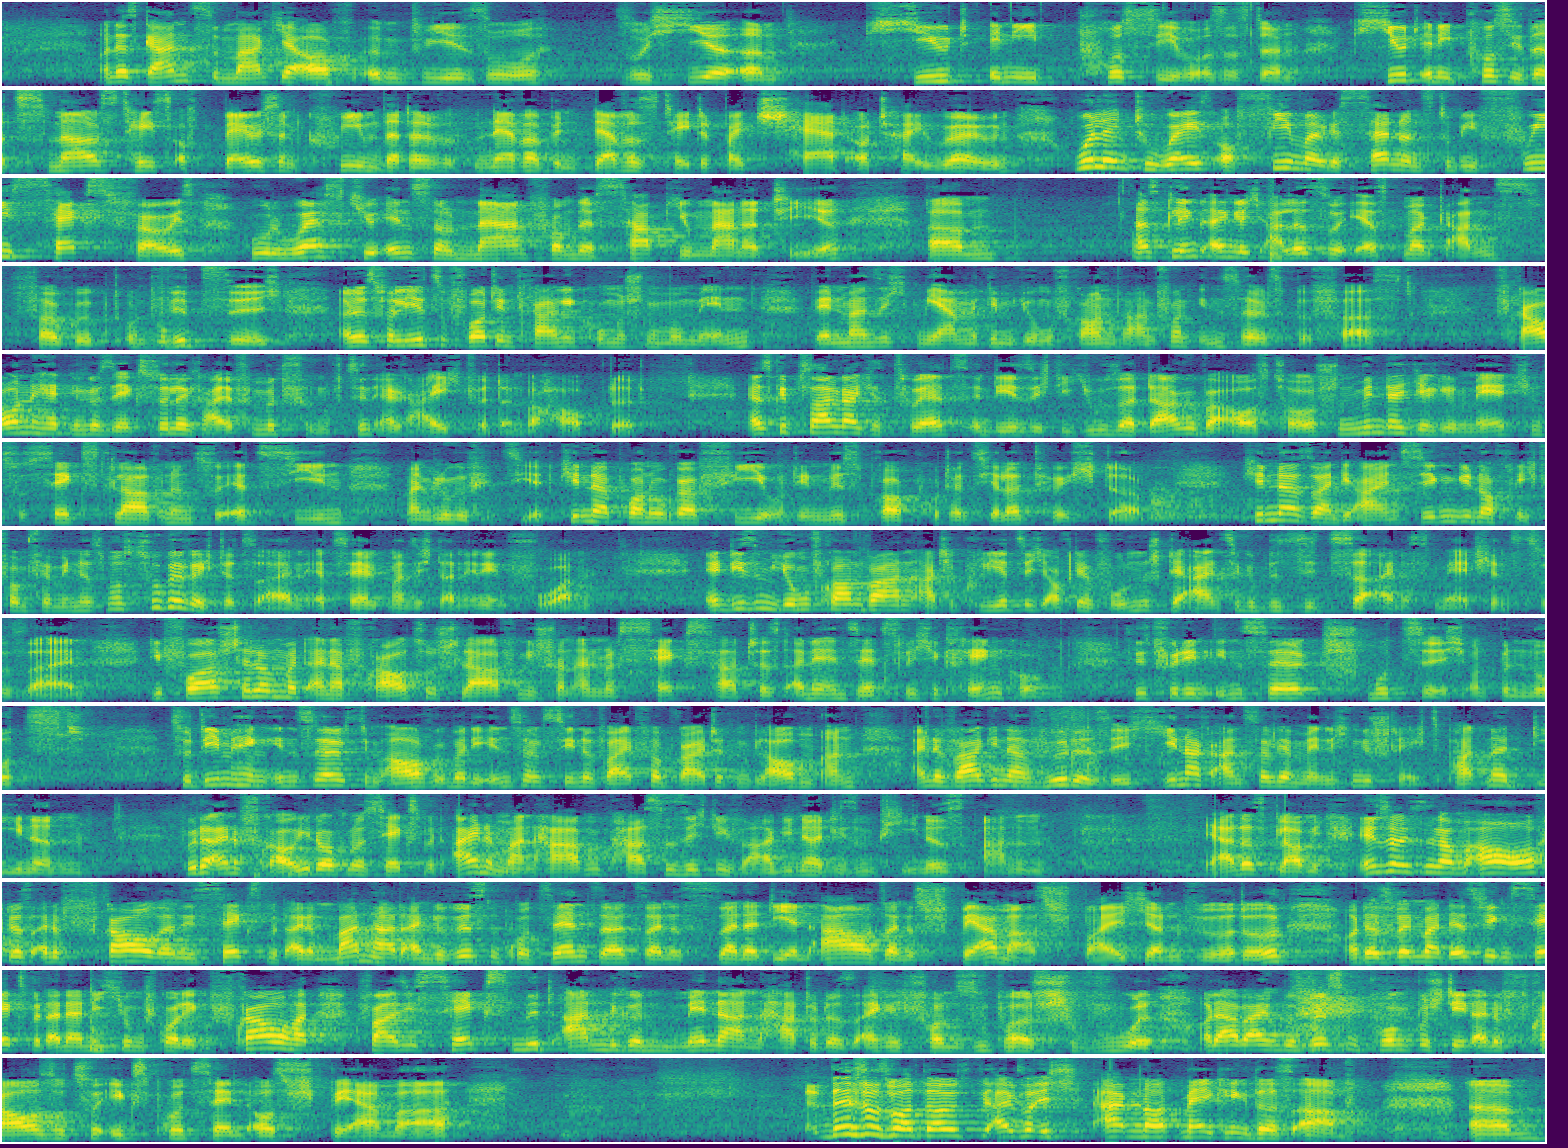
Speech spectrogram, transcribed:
Und das Ganze mag ja auch irgendwie so, so hier ähm, Cute any pussy, was ist denn? Cute any pussy that smells, tastes of berries and cream that have never been devastated by Chad or Tyrone, willing to raise off female descendants to be free sex furries who will rescue incel man from the subhumanity. Ähm, das klingt eigentlich alles so erstmal ganz verrückt und witzig. Aber es verliert sofort den tragikomischen Moment, wenn man sich mehr mit dem Jungfrauenwahn von Incels befasst. Frauen hätten ihre sexuelle Reife mit 15 erreicht, wird dann behauptet. Es gibt zahlreiche Threads, in denen sich die User darüber austauschen, minderjährige Mädchen zu Sexsklavinnen zu erziehen. Man glorifiziert Kinderpornografie und den Missbrauch potenzieller Töchter. Kinder seien die einzigen, die noch nicht vom Feminismus zugerichtet seien, erzählt man sich dann in den Foren. In diesem Jungfrauenwahn artikuliert sich auch der Wunsch, der einzige Besitzer eines Mädchens zu sein. Die Vorstellung, mit einer Frau zu schlafen, die schon einmal Sex hatte, ist eine entsetzliche Kränkung. Sie ist für den Incel schmutzig und benutzt. Zudem hängen Incels dem auch über die Incel-Szene weit verbreiteten Glauben an, eine Vagina würde sich, je nach Anzahl der männlichen Geschlechtspartner, dienen. Würde eine Frau jedoch nur Sex mit einem Mann haben, passe sich die Vagina diesem Penis an. Ja, das glaube ich. Incels glauben auch, dass eine Frau, wenn sie Sex mit einem Mann hat, einen gewissen Prozentsatz seines, seiner DNA und seines Spermas speichern würde. Und dass, wenn man deswegen Sex mit einer nicht jungfräulichen Frau hat, quasi Sex mit anderen Männern hat. Und das ist eigentlich schon super schwul. Und aber an einem gewissen Punkt besteht eine Frau so zu x Prozent aus Sperma. This is what those, also ich, I'm not making this up. Um,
